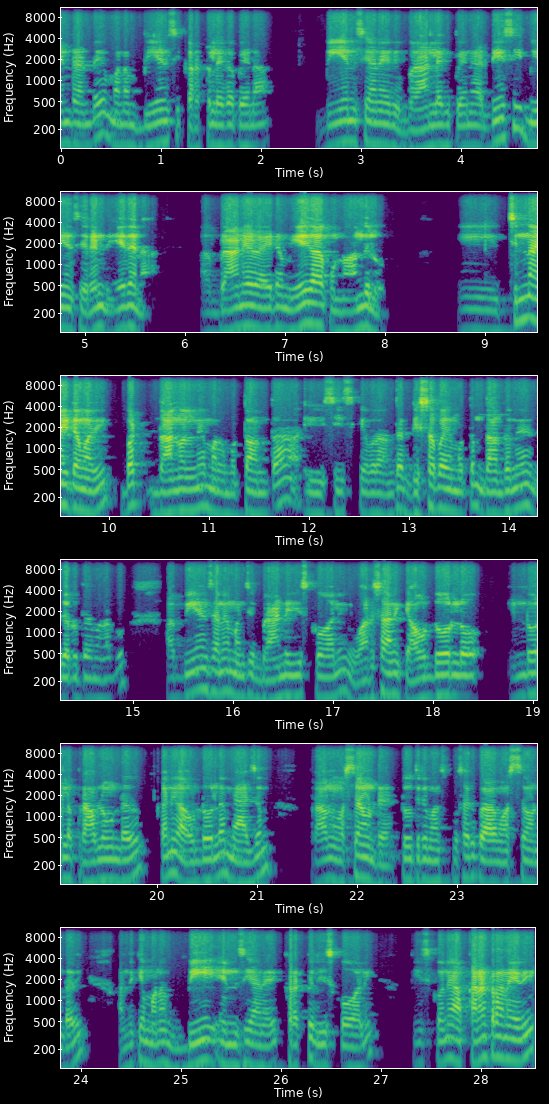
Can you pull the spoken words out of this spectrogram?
ఏంటంటే మనం బిఎన్సి కరెక్ట్ లేకపోయినా బిఎన్సి అనేది బ్రాండ్ లేకపోయినా డీసీ బిఎన్సి రెండు ఏదైనా ఆ బ్రాండెడ్ ఐటమ్ ఏది కాకుండా అందులో. ఈ చిన్న ఐటమ్ అది బట్ దానివల్లనే మనకు మొత్తం అంతా ఈ సీసీ కెమెరా అంతా డిస్టర్బ్ అయ్యి మొత్తం దాంతోనే జరుగుతుంది మనకు. ఆ బిఎన్స్ అనేది మంచి బ్రాండ్ తీసుకోవాలి. వర్షానికి అవుట్డోర్లో ఇండోర్లో ప్రాబ్లం ఉండదు. కానీ అవుట్డోర్లో మ్యాక్సిమం ప్రాబ్లం వస్తూనే ఉంటుంది టూ త్రీ మంత్స్కి ఒకసారి ప్రాబ్లం వస్తూ ఉంటుంది. అందుకే మనం బిఎన్సి అనేది కరెక్ట్ తీసుకోవాలి. తీసుకొని ఆ కనెక్టర్ అనేది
